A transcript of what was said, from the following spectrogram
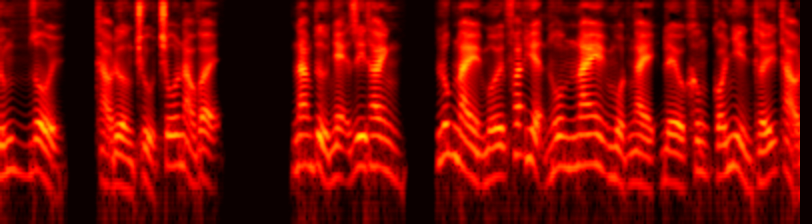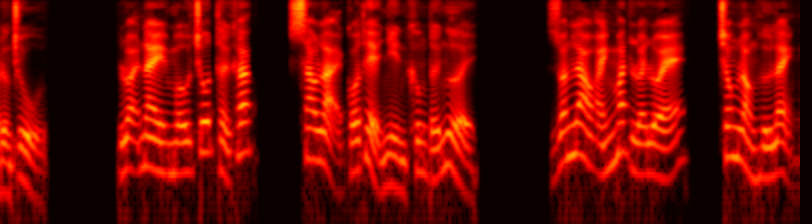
đúng rồi, thảo đường chủ chỗ nào vậy? Nam tử nhẹ di thanh, lúc này mới phát hiện hôm nay một ngày đều không có nhìn thấy thảo đường chủ. Loại này mấu chốt thời khắc, sao lại có thể nhìn không tới người. Doãn lao ánh mắt lóe lóe, trong lòng hứ lạnh,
